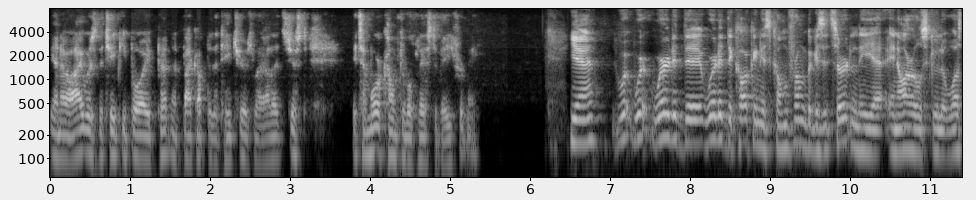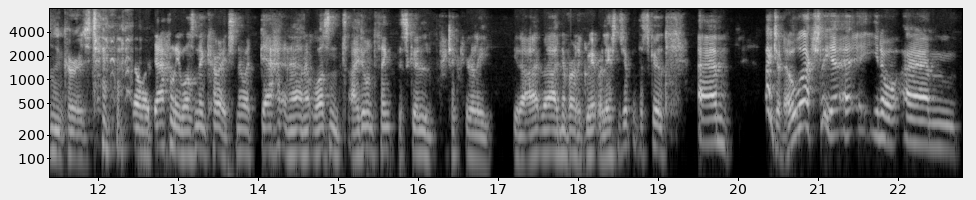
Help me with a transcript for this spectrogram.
You know, I was the cheeky boy putting it back up to the teacher as well. It's just, it's a more comfortable place to be for me. Yeah, where, where, where, did the where did the cockiness come from? Because it certainly uh, in our old school it wasn't encouraged. no, it definitely wasn't encouraged. No, it de- and it wasn't. I don't think the school particularly. You know, I, I never had a great relationship with the school. Um, I don't know. Actually, uh, you know, um,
